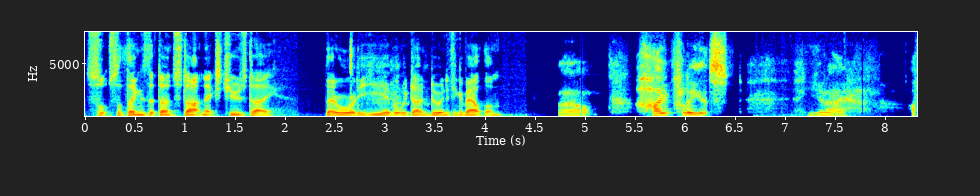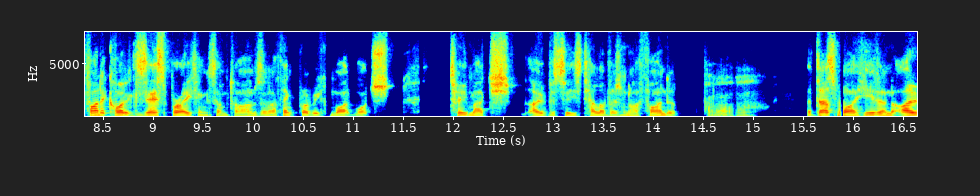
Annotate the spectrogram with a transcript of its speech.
sorts of things that don't start next Tuesday? They're already here, but we don't do anything about them. Well, hopefully it's, you know, I find it quite exasperating sometimes, and I think probably might watch too much overseas television. I find it, it does my head, and I,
